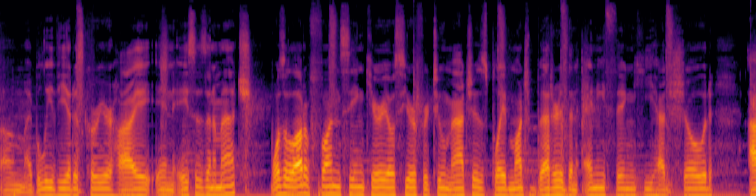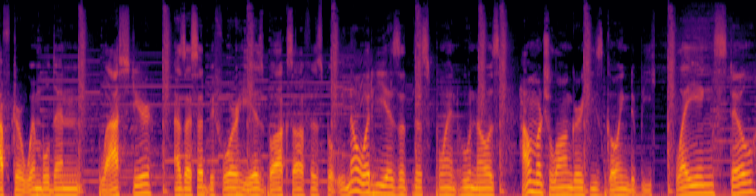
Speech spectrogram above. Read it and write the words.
Um, I believe he hit his career high in aces in a match. Was a lot of fun seeing Kyrgios here for two matches. Played much better than anything he had showed after Wimbledon last year. As I said before, he is box office, but we know what he is at this point. Who knows how much longer he's going to be playing still?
